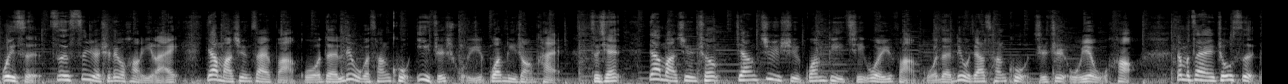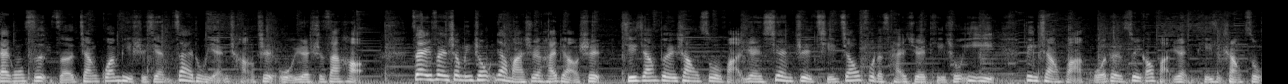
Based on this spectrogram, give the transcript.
为此，自四月十六号以来，亚马逊在法国的六个仓库一直处于关闭状态。此前，亚马逊称将继续关闭其位于法国的六家仓库，直至五月五号。那么，在周四，该公司则将关闭时间再度延长至五月十三号。在一份声明中，亚马逊还表示，即将对上诉法院限制其交付的裁决提出异议，并向法国的最高法院提起上诉。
